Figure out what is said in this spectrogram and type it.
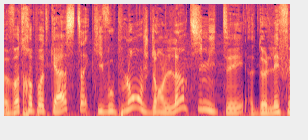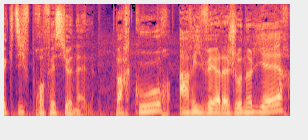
votre podcast qui vous plonge dans l'intimité de l'effectif professionnel. Parcours, arrivée à la jaunelière,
